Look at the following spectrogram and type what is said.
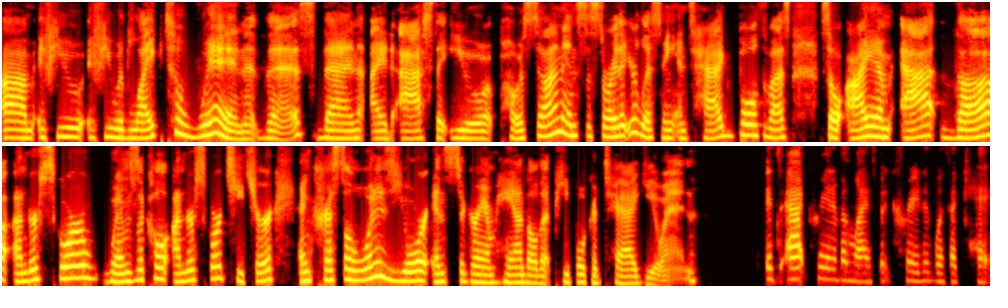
um, if you if you would like to win this then i'd ask that you post on insta story that you're listening and tag both of us so i am at the underscore whimsical underscore teacher and crystal what is your instagram handle that people could tag you in it's at kreative in life, but creative with a K.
